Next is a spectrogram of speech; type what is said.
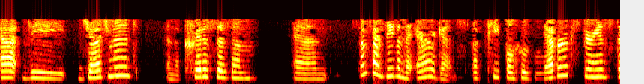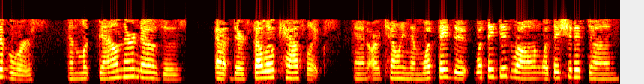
at the judgment and the criticism and sometimes even the arrogance of people who've never experienced divorce and look down their noses at their fellow Catholics and are telling them what they did what they did wrong, what they should have done,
